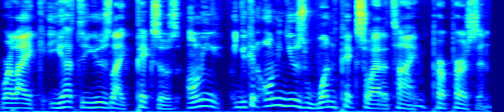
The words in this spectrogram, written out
where like you have to use like pixels. Only you can only use one pixel at a time per person.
